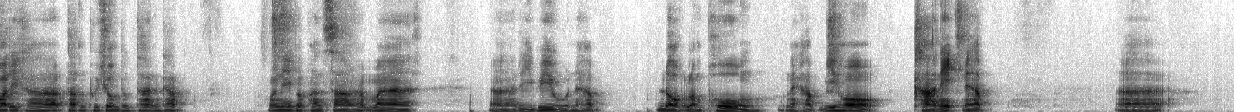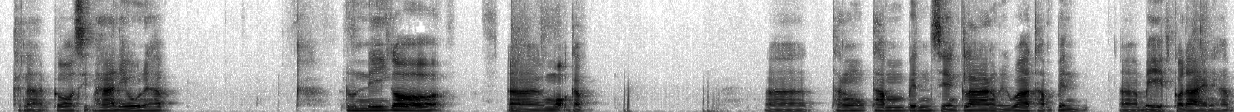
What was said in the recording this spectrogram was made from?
วัสดีครับท่านผู้ชมทุกท่านครับ วันนี้ประพันธ์ซาวน์ครับมาารีวิวนะครับ ดอกลำโพงนะครับ ยี่ห้อคานินะครับขนาดก็ 15 นิ้วนะครับ รุ่นนี้ก็เหมาะกับทั้งทำเป็นเสียงกลางหรือว่าทำเป็นเบสก็ได้นะครับ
